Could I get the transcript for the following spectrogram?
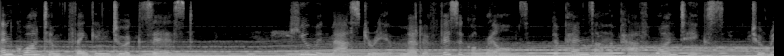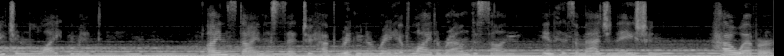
and quantum thinking to exist. Human mastery of metaphysical realms depends on the path one takes to reach enlightenment. Einstein is said to have written a ray of light around the sun in his imagination. However,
